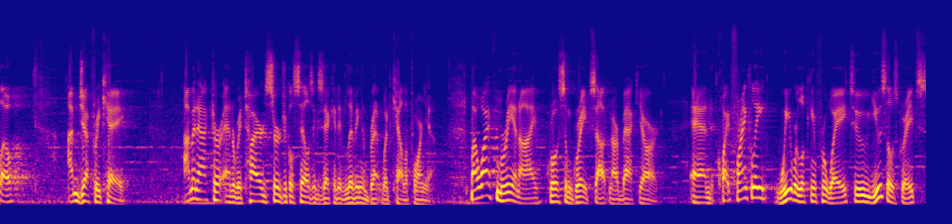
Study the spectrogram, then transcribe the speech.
Hello, I'm Jeffrey Kaye. I'm an actor and a retired surgical sales executive living in Brentwood, California. My wife Marie and I grow some grapes out in our backyard. And quite frankly, we were looking for a way to use those grapes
